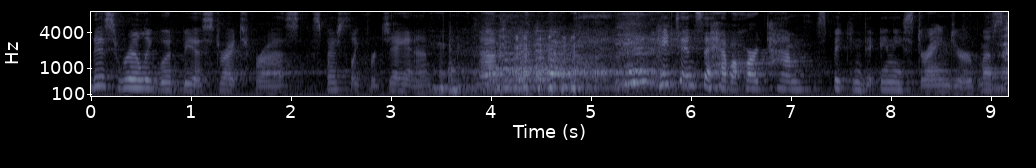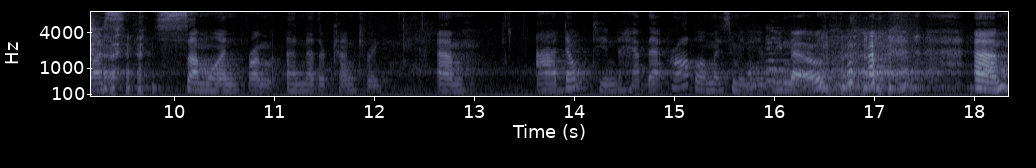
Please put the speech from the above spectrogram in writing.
This really would be a stretch for us, especially for Jan. Um, he tends to have a hard time speaking to any stranger, much less someone from another country. Um, I don't tend to have that problem, as many of you know. um,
